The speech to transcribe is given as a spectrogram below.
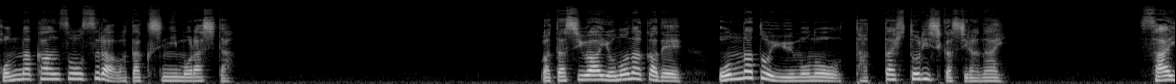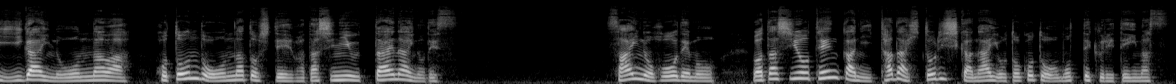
こんな感想すら私に漏らした。私は世の中で女というものをたった一人しか知らない。妻以外の女はほとんど女として私に訴えないのです。イの方でも私を天下にただ一人しかない男と思ってくれています。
